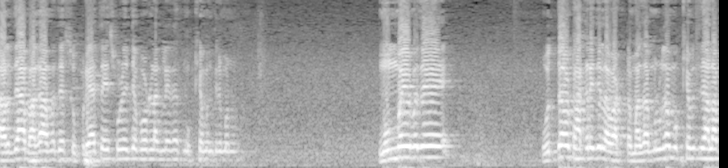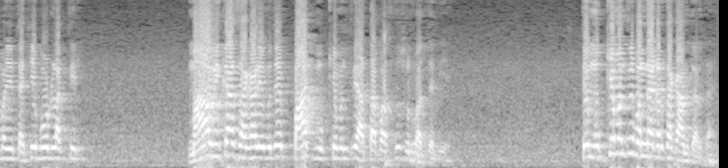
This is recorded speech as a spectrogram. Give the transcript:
अर्ध्या भागामध्ये सुप्रियाताई सुळेचे बोर्ड लागलेले आहेत मुख्यमंत्री म्हणून. मुंबईमध्ये उद्धव ठाकरेजीला वाटतं माझा मुलगा मुख्यमंत्री झाला पाहिजे त्याचे बोर्ड लागतील. महाविकास आघाडीमध्ये पाच मुख्यमंत्री आतापासून सुरुवात झाली आहे. ते मुख्यमंत्री बनण्याकरता काम करताय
